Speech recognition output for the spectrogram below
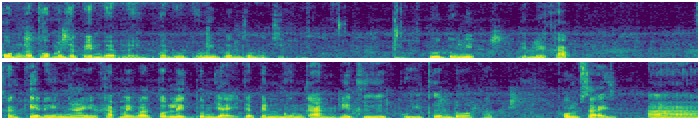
ผลกระทบมันจะเป็นแบบไหนมาดูตรงนี้เพื่อนสมาชิก ดูตรงนี้เห็นไหมครับ สังเกตง่ายๆครับ ไม่ว่าต้นเล็กต้นใหญ่จะเป็นเหมือนกัน นี่คือปุ๋ยเกินโดสครับ ผมใส่อ่า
